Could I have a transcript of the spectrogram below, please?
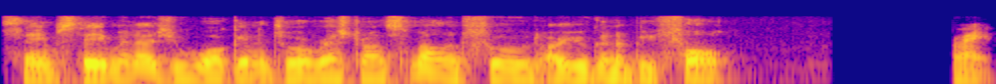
same statement as you walk into a restaurant smelling food. Are you going to be full? right.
